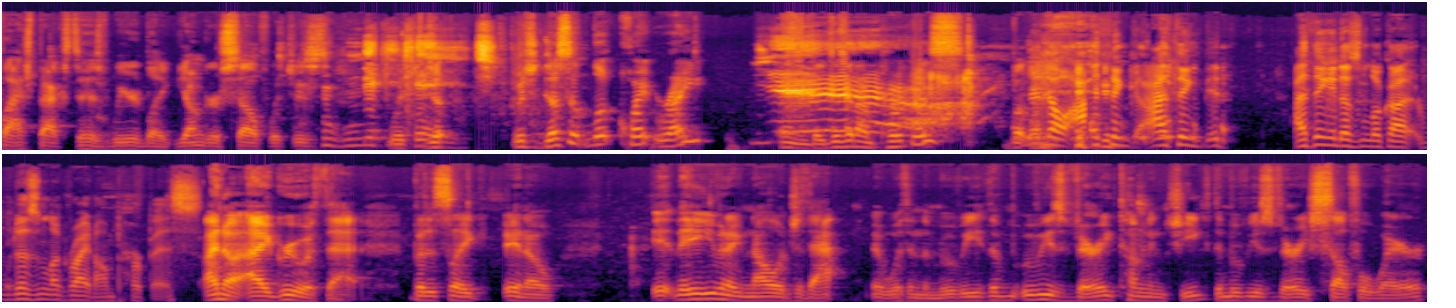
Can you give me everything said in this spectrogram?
flashbacks to his weird like younger self which is Nicky Which Cage. ju- which doesn't look quite right. And they did it on purpose but Yeah, like- no, I think I think it I think it doesn't look doesn't look right on purpose. i know i agree with that but it's like you know it, they even acknowledge that within the movie. The movie is very tongue-in-cheek. The movie is very self-aware.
